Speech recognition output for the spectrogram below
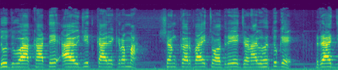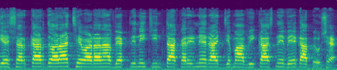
દુધવા ખાતે આયોજિત કાર્યક્રમમાં શંકરભાઈ ચૌધરીએ જણાવ્યું હતું કે રાજ્ય સરકાર દ્વારા છેવાડાના વ્યક્તિની ચિંતા કરીને રાજ્યમાં વિકાસને વેગ આપ્યો છે.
